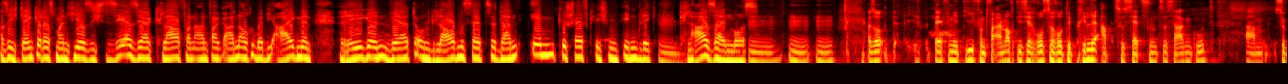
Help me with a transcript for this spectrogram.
Also ich denke, dass man hier sich sehr, sehr klar von Anfang an auch über die eigenen Regeln, Werte und Glaubenssätze dann im geschäftlichen Hinblick mhm. klar sein muss. Mhm. Also definitiv und vor allem auch diese rosa-rote Brille abzusetzen und zu sagen, gut, ähm, so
